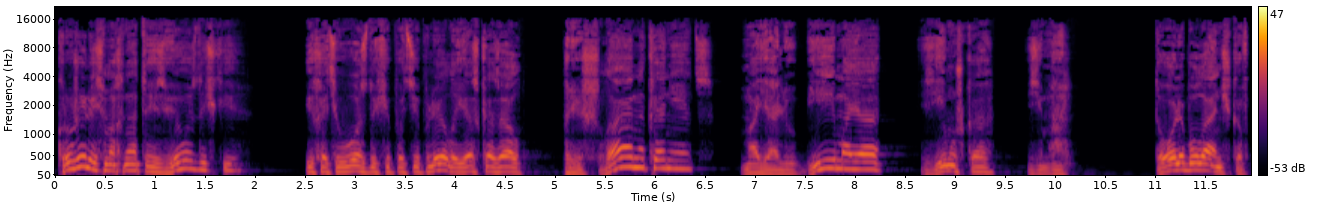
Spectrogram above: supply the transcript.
кружились мохнатые звездочки, и хоть в воздухе потеплело, я сказал «Пришла, наконец, моя любимая зимушка зима». Толя Буланчиков,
